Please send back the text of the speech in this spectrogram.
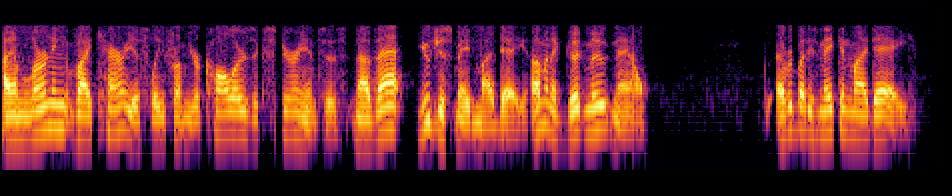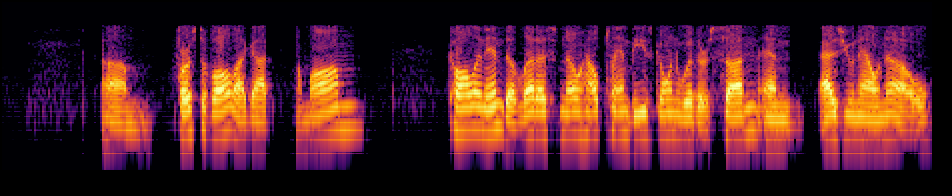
I am learning vicariously from your callers' experiences. Now, that, you just made my day. I'm in a good mood now. Everybody's making my day. Um, first of all, I got a mom calling in to let us know how Plan B is going with her son, and as you now know,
